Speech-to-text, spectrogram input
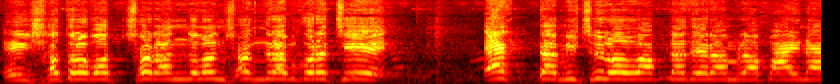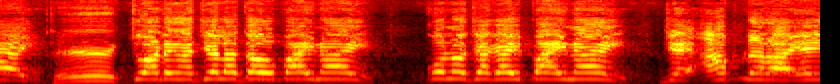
এই সতেরো বছর আন্দোলন সংগ্রাম করেছে। একটা মিছিলও আপনাদের আমরা পাই নাই। চুয়াডাঙ্গা জেলাতেও পাই নাই। কোন জায়গায় পাই নাই। যে আপনারা এই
